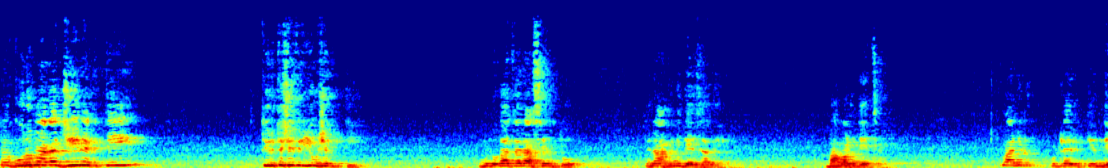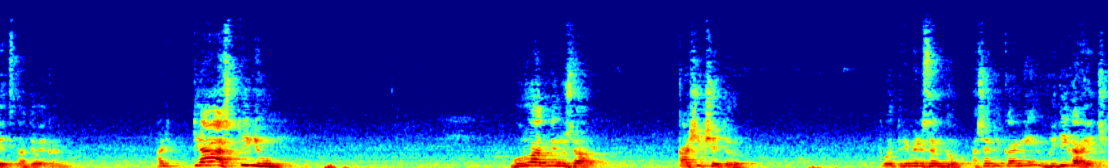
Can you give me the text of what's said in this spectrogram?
तर गुरुमार्गात जी व्यक्ती तीर्थक्षेत्री येऊ शकते मुलगा जर असेल तो त्यांना अग्नी द्यायचा नाही भावाने द्यायचा किंवा आणि कुठल्या व्यक्तीने द्यायचं? नातेवाईकांना. आणि त्या अस्थी घेऊन गुरु आज्ञेनुसार काशी क्षेत्र किंवा त्रिवेणी संगम अशा ठिकाणी विधी करायची.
